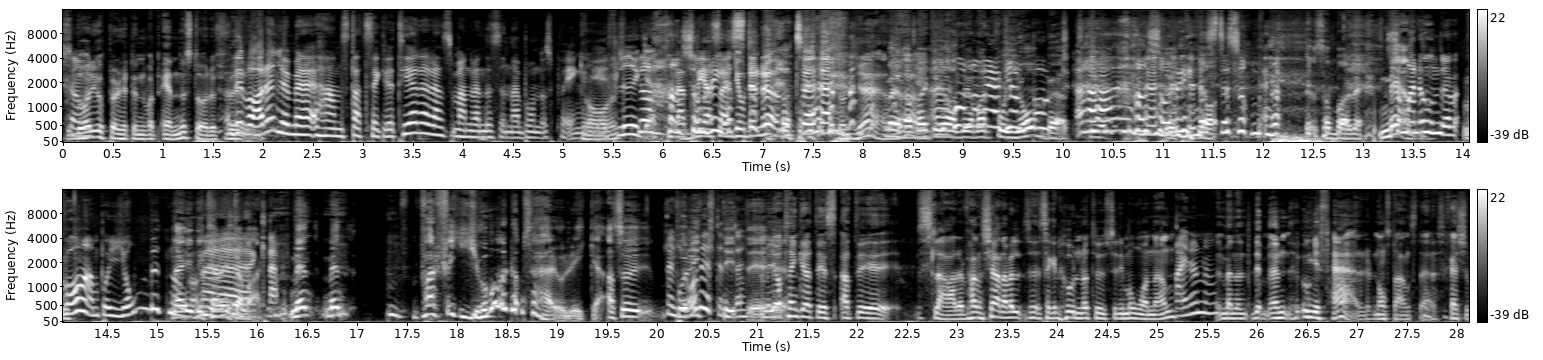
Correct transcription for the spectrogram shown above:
liksom- då hade ju upprördheten varit ännu större. För Det var den ju med han statssekreteraren som använde sina bonuspoäng Ja, i flyget Ja, till han att som resa jorden runt. Så Men han verkar ju aldrig ha varit på jobbet. Han som reste som, Så bara det. som man Men, undrar, var han på jobbet någon nej gång? det kan inte ha Nej, varit. Men, men varför gör de så här Ulrika? Alltså Ja, på jag vet riktigt. inte. eh, Men jag tänker att det, är, att det är slarv. Han tjänar väl säkert 100 000 i månaden. I don't know. Men, men ungefär någonstans där. Så kanske,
